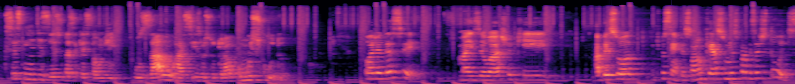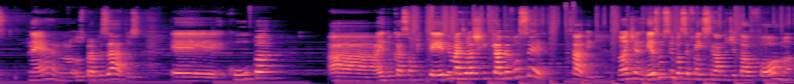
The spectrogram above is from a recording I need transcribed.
O que vocês têm a dizer sobre essa questão de usar o racismo estrutural como um escudo? Pode até ser, mas eu acho que a pessoa, tipo assim, a pessoa não quer assumir as próprias atitudes, né? Os próprios atos. É, culpa a, a educação que teve, mas eu acho que cabe a você, sabe? Não adianta, mesmo se você foi ensinado de tal forma,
